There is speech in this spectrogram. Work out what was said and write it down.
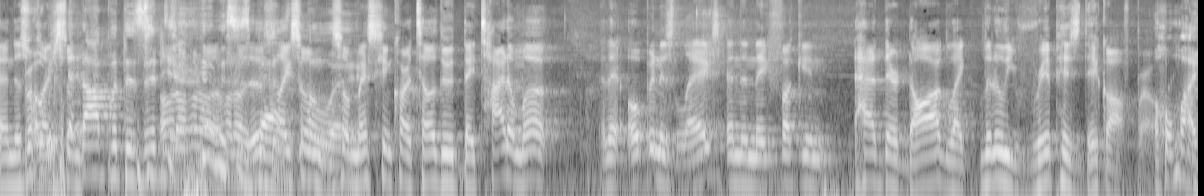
and this Bro, was like we some. cannot put this in. Hold on, hold on, hold on. This on. is This bad. is like No some way. some Mexican cartel dude. They tied him up, and they opened his legs, and then they fucking had their dog like literally rip his dick off, bro. Oh my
